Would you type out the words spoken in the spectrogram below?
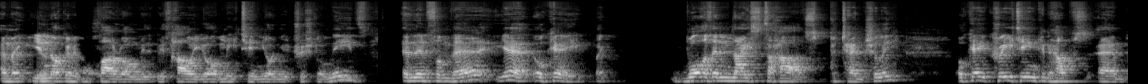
and like you're yeah. not going to go far wrong with, with how you're meeting your nutritional needs. And then from there, yeah, okay, like what are the nice to haves potentially? okay, creatine can help um,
